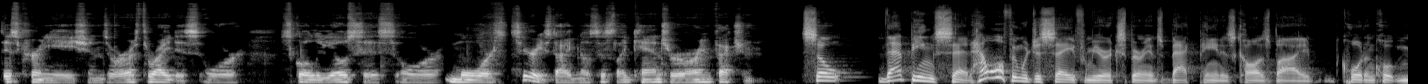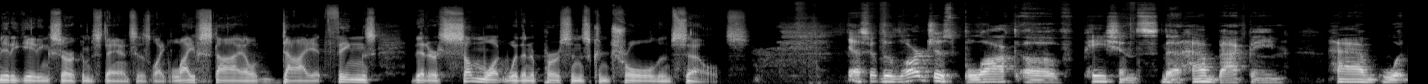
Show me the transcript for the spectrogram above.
disc herniations or arthritis or scoliosis or more serious diagnosis like cancer or infection. So, that being said, how often would you say, from your experience, back pain is caused by quote unquote mitigating circumstances like lifestyle, diet, things that are somewhat within a person's control themselves? Yeah, so the largest block of patients that have back pain have what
